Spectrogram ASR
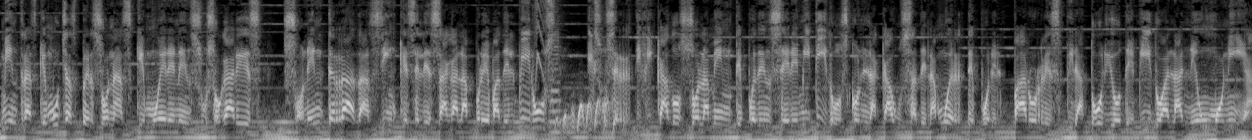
mientras que muchas personas que mueren en sus hogares son enterradas sin que se les haga la prueba del virus y sus certificados solamente pueden ser emitidos con la causa de la muerte por el paro respiratorio debido a la neumonía.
